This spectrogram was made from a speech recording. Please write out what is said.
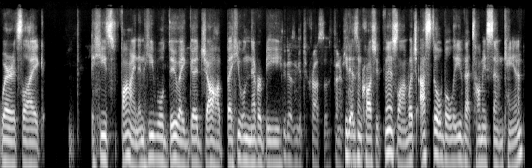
where it's like he's fine and he will do a good job, but he will never be. He doesn't get you across the finish. He line. doesn't cross the finish line, which I still believe that Tommy Soehn can,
